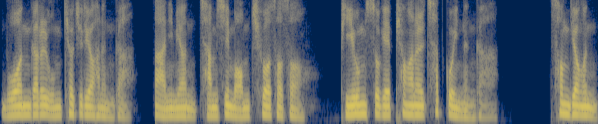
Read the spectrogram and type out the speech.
무언가를 움켜쥐려 하는가? 아니면 잠시 멈추어 서서 비움 속에 평안을 찾고 있는가? 성경은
